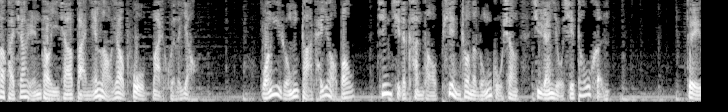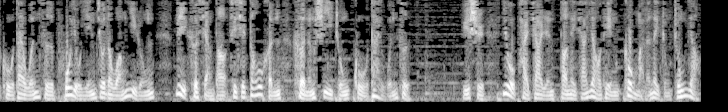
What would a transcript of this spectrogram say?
他派家人到一家百年老药铺买回了药。王懿荣打开药包，惊奇的看到片状的龙骨上居然有些刀痕。对古代文字颇有研究的王懿荣立刻想到这些刀痕可能是一种古代文字，于是又派家人到那家药店购买了那种中药，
